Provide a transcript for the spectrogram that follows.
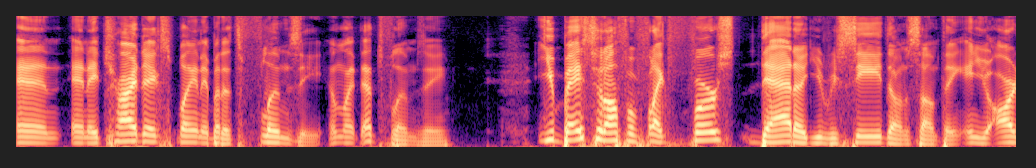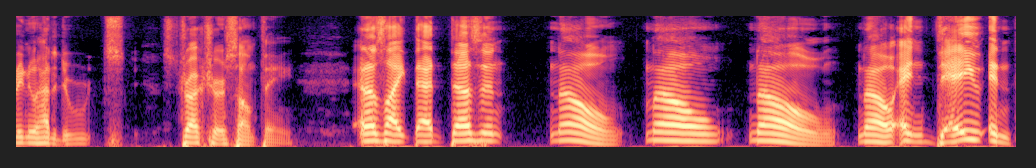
and and they tried to explain it, but it's flimsy. I'm like, that's flimsy. You base it off of like first data you received on something, and you already knew how to do, structure something. And I was like, that doesn't. No, no, no, no. And day and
